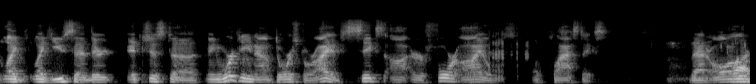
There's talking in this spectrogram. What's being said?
like like you said, there it's just uh I mean working in an outdoor store, I have six or four aisles of plastics that all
